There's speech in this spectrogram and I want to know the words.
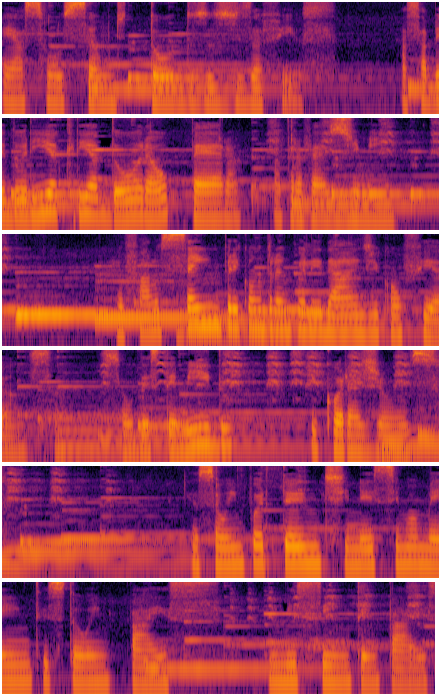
é a solução de todos os desafios. A sabedoria criadora opera através de mim. Eu falo sempre com tranquilidade e confiança. Sou destemido e corajoso. Eu sou importante nesse momento, estou em paz e me sinto em paz.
